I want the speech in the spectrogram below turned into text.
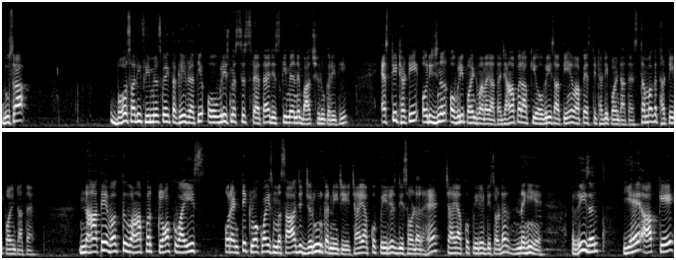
दूसरा बहुत सारी फीमेल्स को एक तकलीफ़ रहती है ओवरीज में सिस्ट रहता है, जिसकी मैंने बात शुरू करी थी। S T thirty original ovary point माना जाता है। जहाँ पर आपकी ओवरीज आती हैं, वहाँ पे एस टी थर्टी पॉइंट आता है। स्टमक थर्टी पॉइंट आता है। नहाते वक्त वहाँ पर क्लॉक वाइज और एंटी क्लॉक वाइज मसाज ज़रूर करनी चाहिए। चाहे आपको पीरियड डिसऑर्डर है, चाहे आपको पीरियड डिसऑर्डर नहीं है। रीज़न यह आपके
